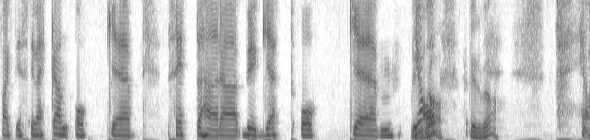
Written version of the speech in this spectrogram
faktiskt i veckan och eh, sett det här eh, bygget och eh, Blir det ja, bra? Blir det bra? Ja,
